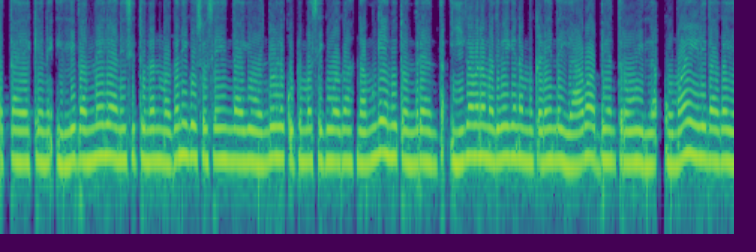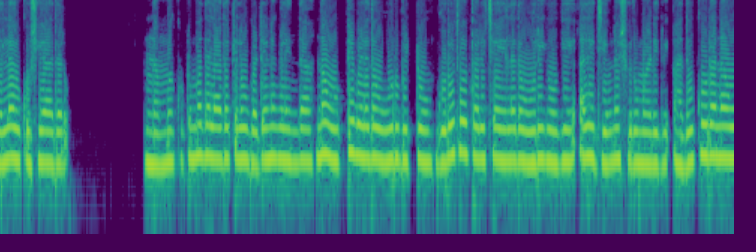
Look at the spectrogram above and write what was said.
ಒತ್ತಾಯಕ್ಕೇನೆ. ಇಲ್ಲಿ ಬಂದ್ಮೇಲೆ ಅನಿಸಿತು ನನ್ ಮಗನಿಗೂ ಸೊಸೆಯಿಂದಾಗಿ ಒಂದೊಳ್ಳೆ ಕುಟುಂಬ ಸಿಗುವಾಗ ನಮ್ಗೇನು ತೊಂದ್ರೆ ಅಂತ. ಈಗ ಅವನ ಮದುವೆಗೆ ನಮ್ಮ ಕಡೆಯಿಂದ ಯಾವ ಅಭ್ಯಂತರವೂ ಇಲ್ಲ. ಉಮಾ ಹೇಳಿದಾಗ ಎಲ್ಲರೂ ಖುಷಿಯಾದರು. ನಮ್ಮ ಕುಟುಂಬದಲ್ಲಾದ ಕೆಲವು ಘಟನೆಗಳಿಂದ ನಾವು ಹುಟ್ಟಿ ಬೆಳೆದ ಊರು ಬಿಟ್ಟು ಗುರುತು ಪರಿಚಯ ಇಲ್ಲದ ಊರಿಗೆ ಹೋಗಿ ಅಲ್ಲಿ ಜೀವನ ಶುರು ಮಾಡಿದ್ವಿ. ಅದು ಕೂಡ ನಾವು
